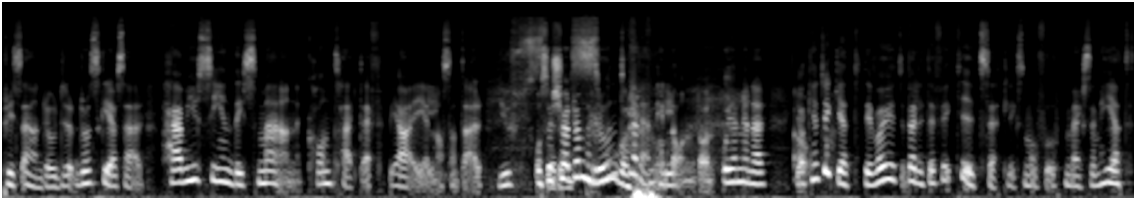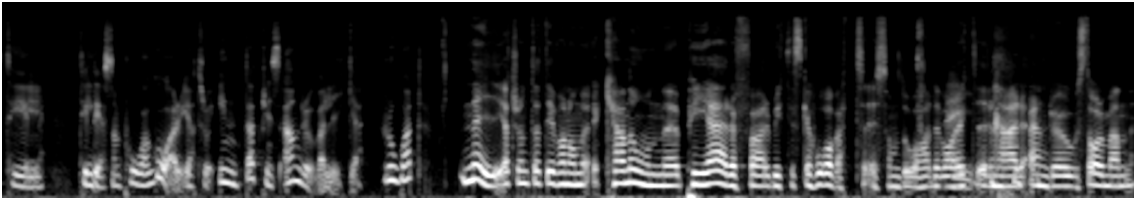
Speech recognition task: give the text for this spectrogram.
prins Andrew. De skrev så här, “Have you seen this man? Contact FBI” eller något sånt där. Just och så körde de runt med den i London. Och jag menar, jag ja. kan tycka att det var ju ett väldigt effektivt sätt liksom att få uppmärksamhet till, till det som pågår. Jag tror inte att prins Andrew var lika road. Nej, jag tror inte att det var någon kanon-PR för brittiska hovet som då hade varit Nej. i den här Andrew-stormen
